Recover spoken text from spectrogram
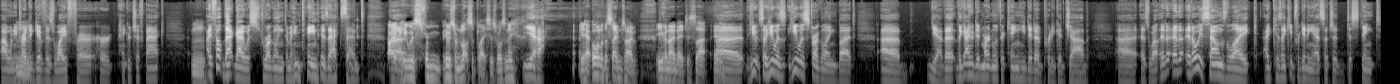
uh, when he tried to give his wife her, her handkerchief back. I felt that guy was struggling to maintain his accent. I- Uh, he was from he was from lots of places, wasn't he? Yeah. Yeah, all at the same time. Even I noticed that. Yeah. Uh, he so he was he was struggling, but uh, yeah, the the guy who did Martin Luther King, he did a pretty good job uh, as well. It, it it always sounds like I because I keep forgetting he has such a distinct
